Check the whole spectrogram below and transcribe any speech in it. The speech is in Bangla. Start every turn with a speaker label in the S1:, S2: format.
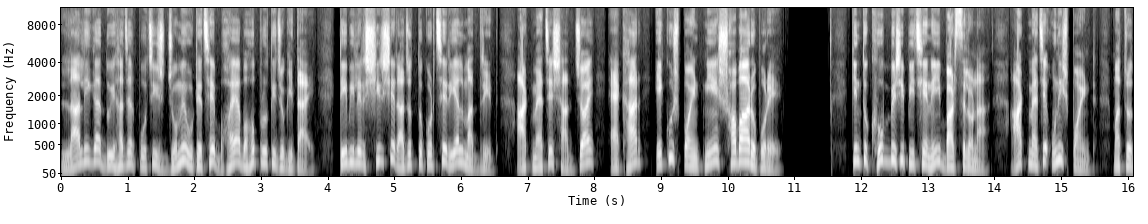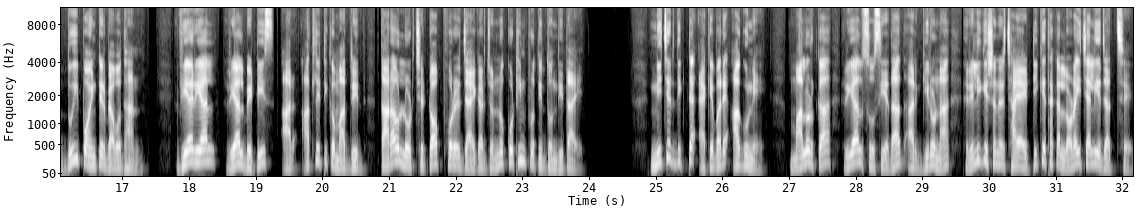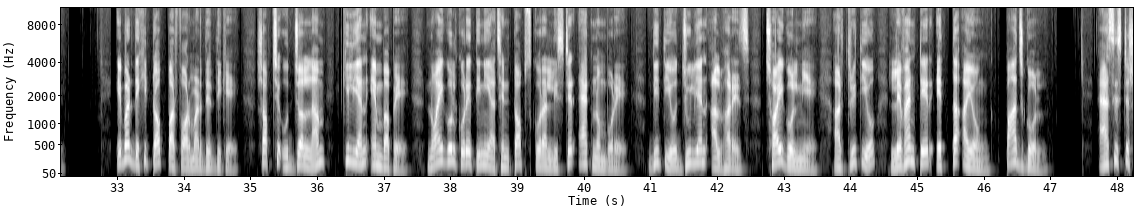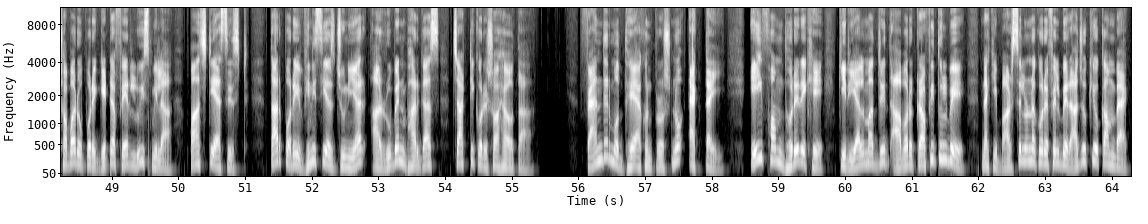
S1: লা লিগা দুই জমে উঠেছে ভয়াবহ প্রতিযোগিতায়। টেবিলের শীর্ষে রাজত্ব করছে রিয়াল মাদ্রিদ। আট ম্যাচে সাত জয়, এক হার, একুশ পয়েন্ট নিয়ে সবার ওপরে। কিন্তু খুব বেশি পিছিয়ে নেই বার্সেলোনা। আট ম্যাচে ১৯ পয়েন্ট, মাত্র দুই পয়েন্টের ব্যবধান। ভিয়ারিয়াল, রিয়াল বেটিস আর আতলেটিকো মাদ্রিদ তারাও লড়ছে টপ ফোরের জায়গার জন্য কঠিন প্রতিদ্বন্দ্বিতায়। নিচের দিকটা একেবারে আগুনে। মালোরকা, রিয়াল সোসিয়েদাদ আর গিরোনা রেলিগেশনের ছায়ায় টিকে থাকা লড়াই চালিয়ে যাচ্ছে। এবার দেখি টপ পারফর্মারদের দিকে। সবচেয়ে উজ্জ্বল নাম কিলিয়ান এমবাপে। নয় গোল করে তিনি আছেন টপ স্কোরার লিস্টের এক নম্বরে। দ্বিতীয় জুলিয়ান আলভারেজ, ছয় গোল নিয়ে। আর তৃতীয় লেভ্যান্টের এত্তা আয়ং, পাঁচ গোল। অ্যাসিস্টে সবার ওপরে গেটাফের লুইস মিলা, পাঁচটি অ্যাসিস্ট। তারপরে ভিনিসিয়াস জুনিয়র আর রুবেন ভার্গাস চারটি করে সহায়তা। ফ্যানদের মধ্যে এখন প্রশ্ন একটাই, এই ফর্ম ধরে রেখে কি রিয়াল মাদ্রিদ আবার ট্রফি তুলবে নাকি বার্সেলোনা করে ফেলবে রাজকীয় কামব্যাক?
